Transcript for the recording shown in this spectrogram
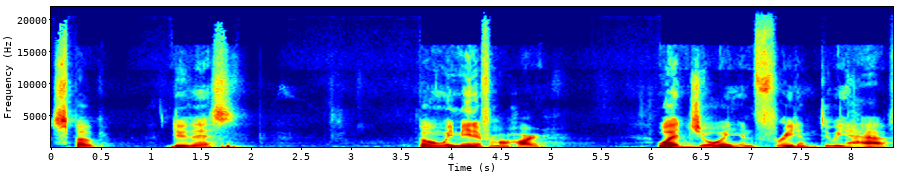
spoke, do this. But when we mean it from our heart, what joy and freedom do we have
